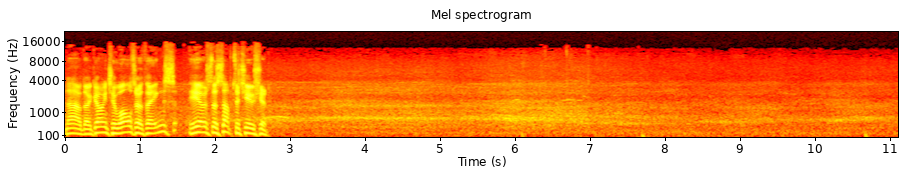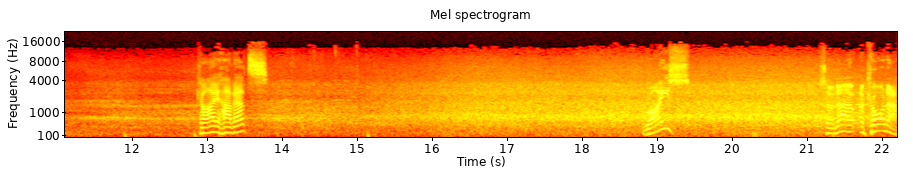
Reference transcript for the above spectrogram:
Now they're going to alter things. Here's the substitution. Kai Havertz. Rice. So now a corner.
